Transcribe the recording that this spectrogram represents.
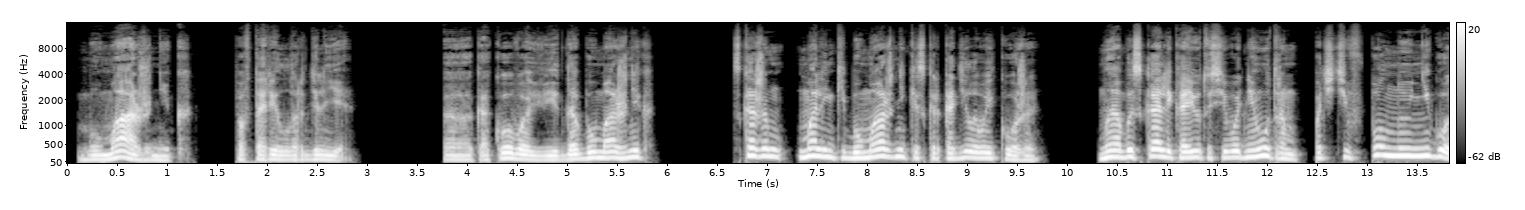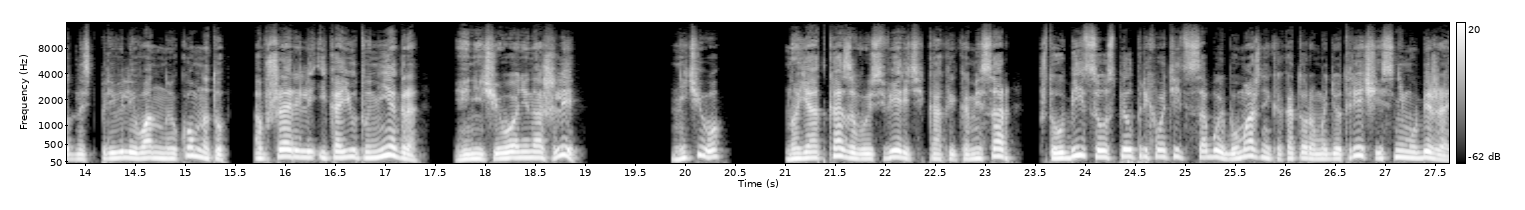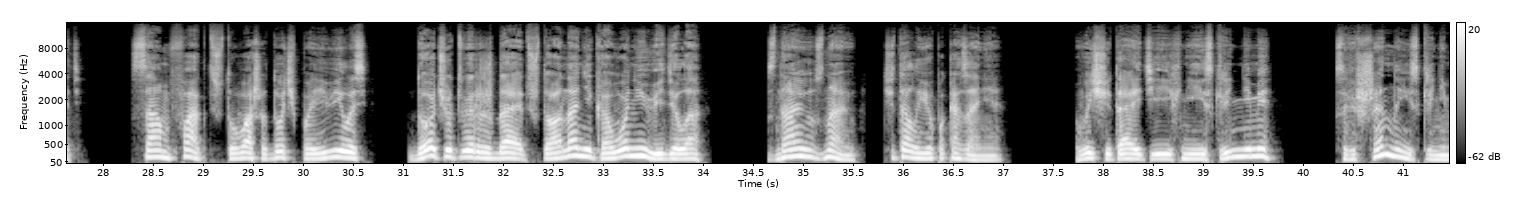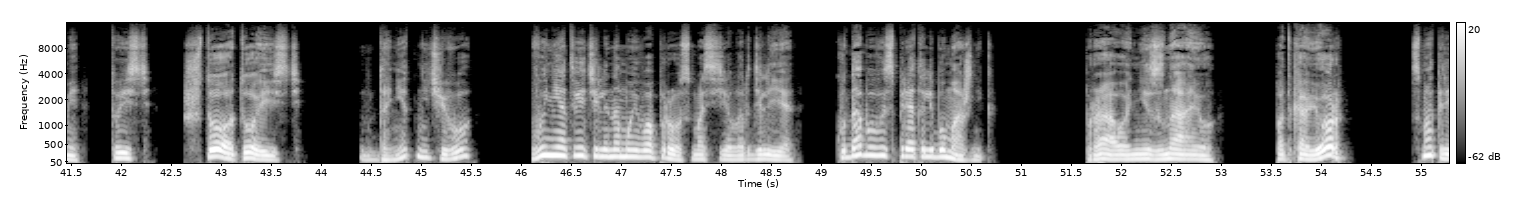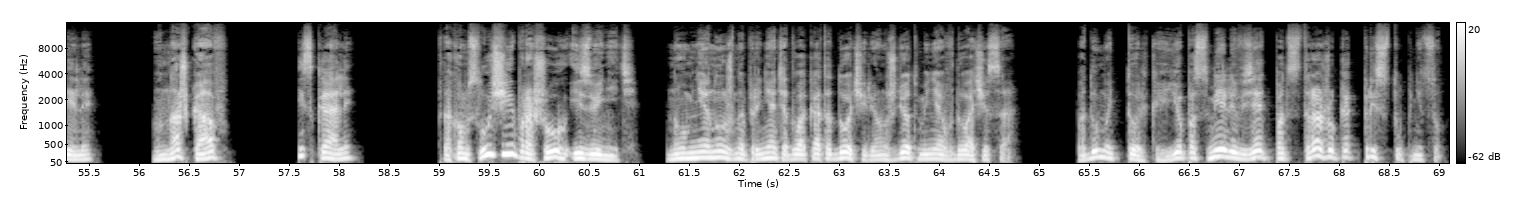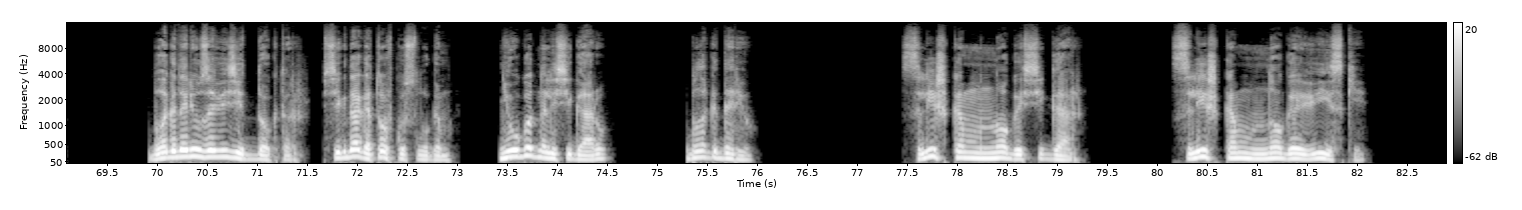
«Бумажник», — повторил Лорделье. «А какого вида бумажник?» «Скажем, маленький бумажник из крокодиловой кожи. Мы обыскали каюту сегодня утром, почти в полную негодность привели ванную комнату, обшарили и каюту негра, и ничего не нашли. Ничего. Но я отказываюсь верить, как и комиссар, что убийца успел прихватить с собой бумажник, о котором идет речь, и с ним убежать. Сам факт, что ваша дочь появилась... Дочь утверждает, что она никого не видела. Знаю, знаю, читал ее показания. Вы считаете их неискренними? Совершенно искренними. То есть... Что то есть? Да нет, ничего. Вы не ответили на мой вопрос, масье Лорделье. Куда бы вы спрятали бумажник? Право, не знаю. Под ковер? Смотрели. На шкаф. Искали. В таком случае прошу извинить. Но мне нужно принять адвоката дочери, он ждет меня в два часа. Подумать только, ее посмели взять под стражу как преступницу. Благодарю за визит, доктор. Всегда готов к услугам. Не угодно ли сигару? Благодарю. Слишком много сигар. Слишком много виски.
